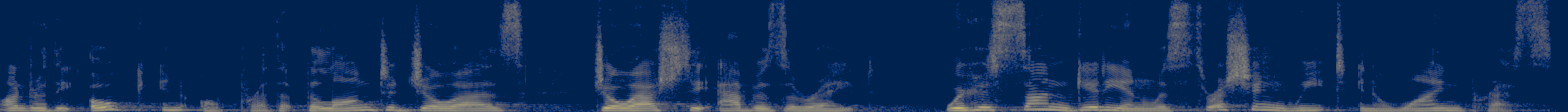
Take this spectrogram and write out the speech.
under the oak in Ophrah that belonged to Joaz, Joash the Abiezrite, where his son Gideon was threshing wheat in a wine press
